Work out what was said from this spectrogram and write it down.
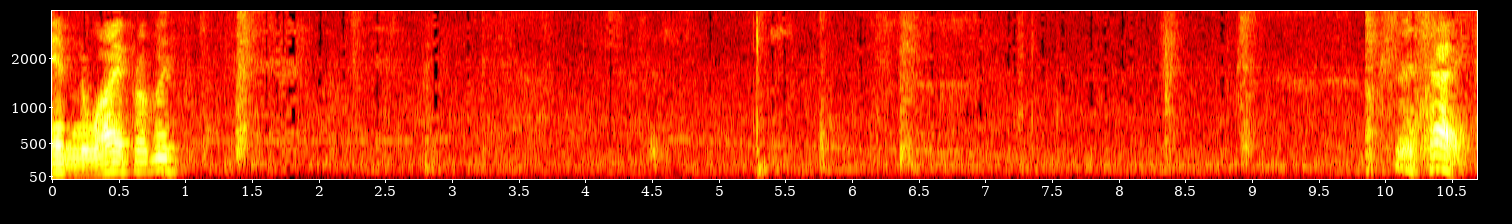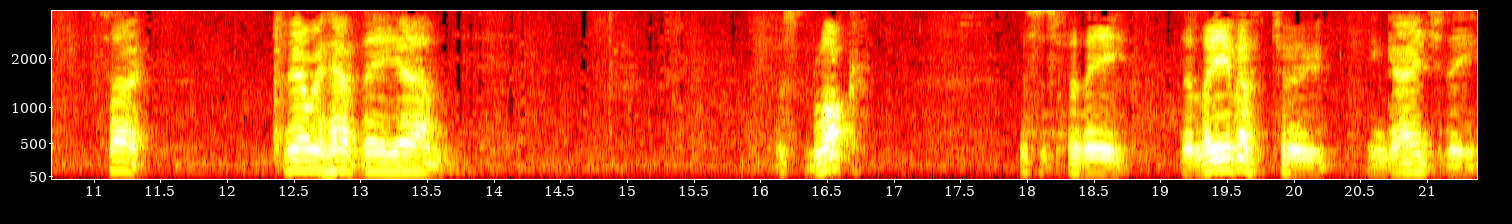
heading away probably. Okay, so now we have the um, this block. This is for the the lever to engage the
